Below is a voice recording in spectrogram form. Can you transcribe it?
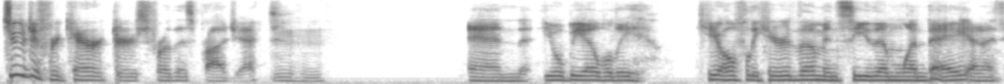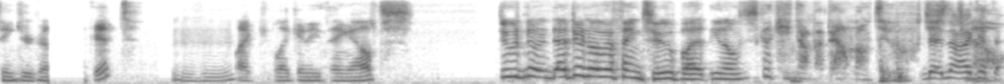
two different characters for this project, Mhm. And you'll be able to hear hopefully hear them and see them one day, and I think you're gonna like it Mhm. like like anything else. Do I do another thing too, but you know, just gotta keep on the down low too. Yeah, no, I get know. that.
